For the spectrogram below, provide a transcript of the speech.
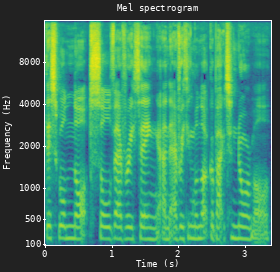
this will not solve everything and everything will not go back to normal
